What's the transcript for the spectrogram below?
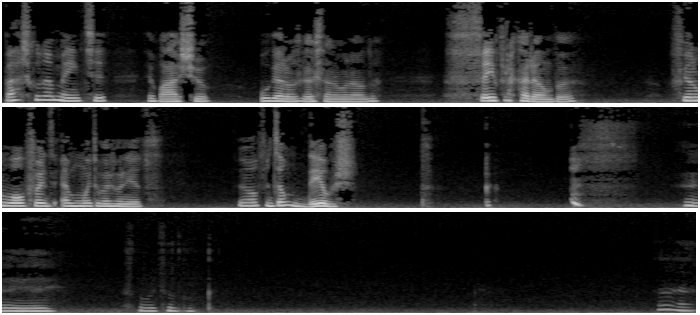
Particularmente, eu acho o garoto que ela está namorando feio pra caramba. Finn Wolford é muito mais bonito. Finn Wolford é um deus. ai, ai. Sou muito louca. Ah.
